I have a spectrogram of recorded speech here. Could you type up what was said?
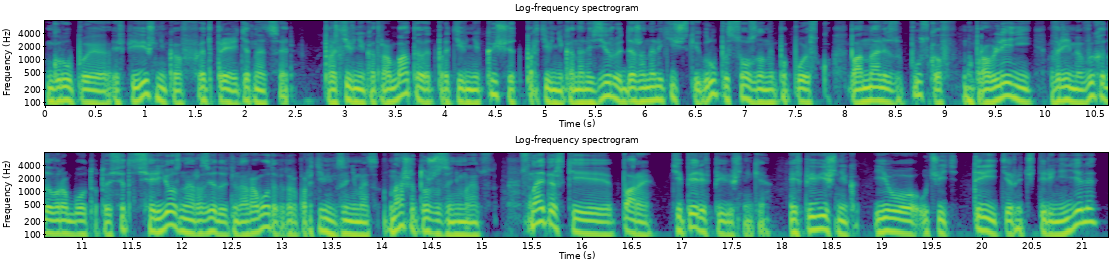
группы FPV-шников – это приоритетная цель. Противник отрабатывает, противник ищет, противник анализирует. Даже аналитические группы созданы по поиску, по анализу пусков, направлений, время выхода в работу. То есть это серьезная разведывательная работа, которой противник занимается. Наши тоже занимаются. Снайперские пары теперь FPV-шники. FPV-шник, его учить 3-4 недели –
